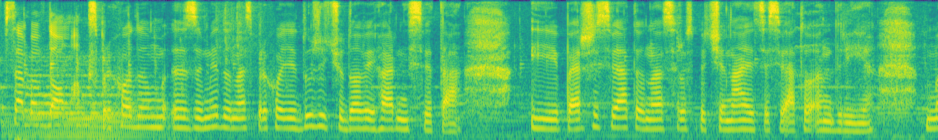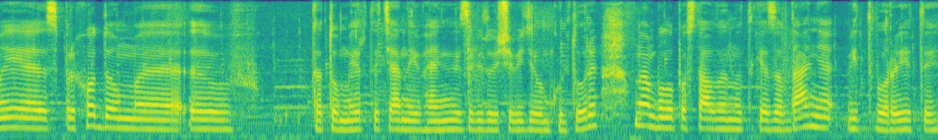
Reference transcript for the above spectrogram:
в себе вдома. З приходом зими до нас приходять дуже чудові гарні свята. І перше свято у нас розпочинається свято Андрія. Ми з приходом. е, е, Татомир Тетяни Євгенівни, завідуюча відділом культури, нам було поставлено таке завдання відтворити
